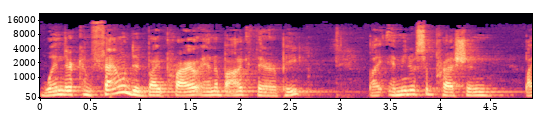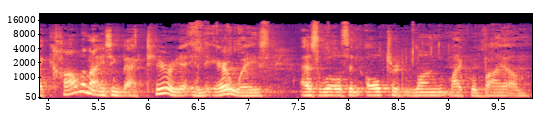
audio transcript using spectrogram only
when they're confounded by prior antibiotic therapy, by immunosuppression, by colonizing bacteria in the airways as well as an altered lung microbiome.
